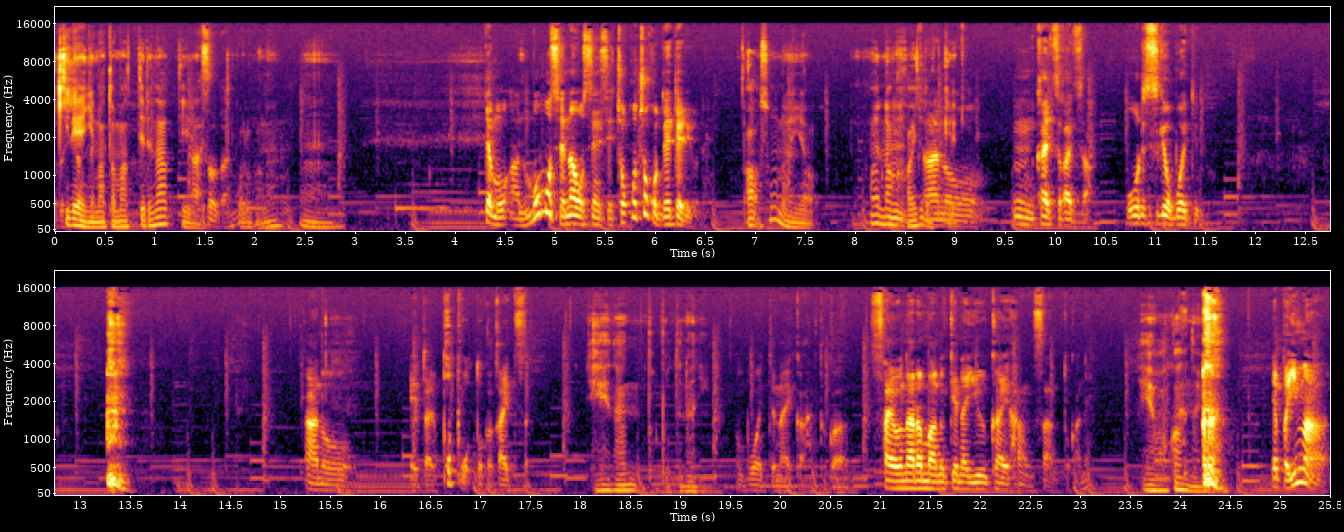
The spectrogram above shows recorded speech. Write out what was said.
綺麗にまとまってるなっていうところかな。でもあの百瀬直先生ちょこちょこ出てるよね。うんあそうなんや。前なんか書いてたっけ、あのうん書いてた書いてた。俺すげえ覚えてるあのえっとあれポポとか書いてた。えー、なんポポって何？覚えてないかとか「さよなら間抜けな誘拐犯さん」とかね。えー、わかんない やっぱ今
